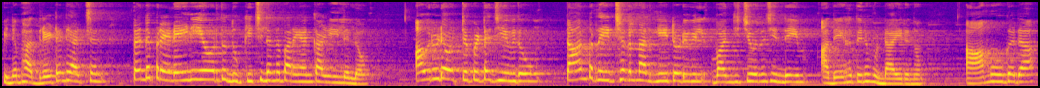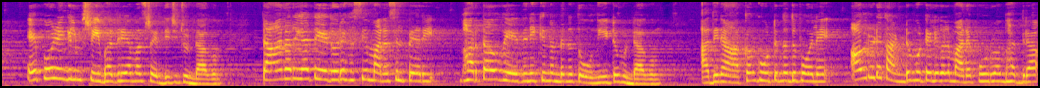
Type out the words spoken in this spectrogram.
പിന്നെ ഭദ്രേട്ടന്റെ അച്ഛൻ തന്റെ പ്രണയിനിയോർത്ത് ദുഃഖിച്ചില്ലെന്ന് പറയാൻ കഴിയില്ലല്ലോ. അവരുടെ ഒറ്റപ്പെട്ട ജീവിതവും താൻ പ്രതീക്ഷകൾ നൽകിയിട്ടൊടുവിൽ വഞ്ചിച്ചുവെന്ന ചിന്തയും അദ്ദേഹത്തിനും ഉണ്ടായിരുന്നു. ആ മൂകത എപ്പോഴെങ്കിലും ശ്രീഭദ്രയമ്മ ശ്രദ്ധിച്ചിട്ടുണ്ടാകും. താനറിയാത്ത ഏതോ രഹസ്യം മനസ്സിൽ പേറി ഭർത്താവ് വേദനിക്കുന്നുണ്ടെന്ന് തോന്നിയിട്ടുമുണ്ടാകും. അതിനാക്കം കൂട്ടുന്നത് പോലെ അവരുടെ കണ്ടുമുട്ടലുകൾ മനഃപൂർവം ഭദ്ര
